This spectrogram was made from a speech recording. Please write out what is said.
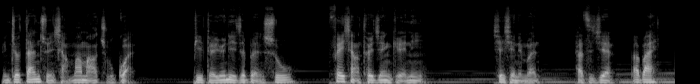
你就单纯想骂骂主管，《彼得原理》这本书非常推荐给你。谢谢你们，下次见，拜拜。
